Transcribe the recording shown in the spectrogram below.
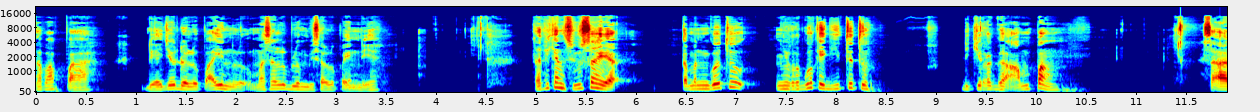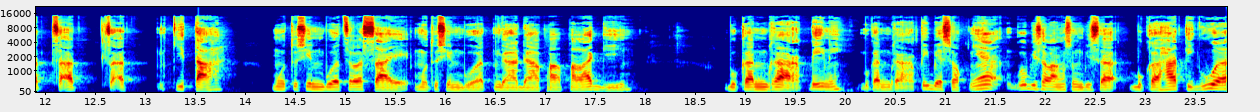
nggak apa-apa. Dia aja udah lupain lu masa lu belum bisa lupain dia? Tapi kan susah ya temen gue tuh nyuruh gue kayak gitu tuh dikira gampang. Saat saat saat kita mutusin buat selesai mutusin buat nggak ada apa-apa lagi bukan berarti nih bukan berarti besoknya gue bisa langsung bisa buka hati gue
